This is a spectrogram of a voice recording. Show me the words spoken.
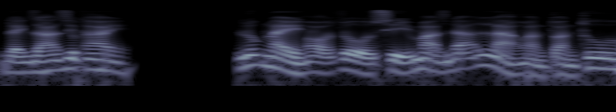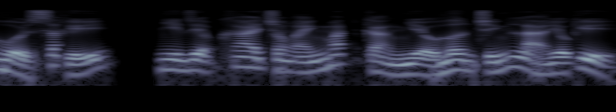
đánh giá diệp khai. Lúc này họ rồ xì mạt đã là hoàn toàn thu hồi sắc khí, nhìn diệp khai trong ánh mắt càng nhiều hơn chính là hiếu kỳ,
